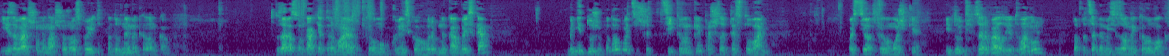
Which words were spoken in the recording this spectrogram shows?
і завершимо нашу розповідь надувними килимками. Зараз в руках я тримаю килимок українського виробника Basecamp. Мені дуже подобається, що ці килимки пройшли тестування. Ось ці от килимочки йдуть з Arvelio 2.0, тобто це демисезонний килимок.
